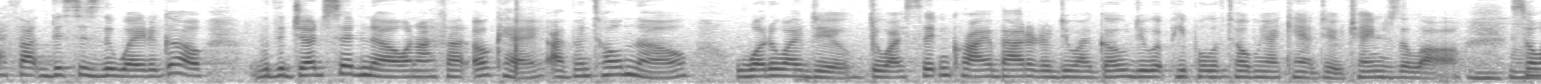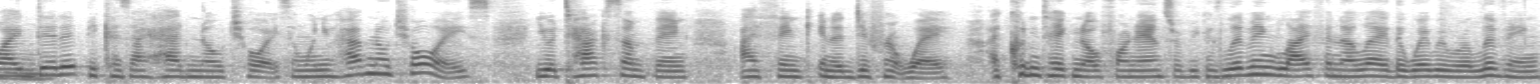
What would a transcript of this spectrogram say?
I thought this is the way to go. Well, the judge said no, and I thought, okay, I've been told no. What do I do? Do I sit and cry about it, or do I go do what people have told me I can't do, change the law? Mm -hmm. So I mm-hmm. did it because I had no choice. And when you have no choice, you attack something, I think, in a different way. I couldn't take no for an answer because living life in LA the way we were were living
